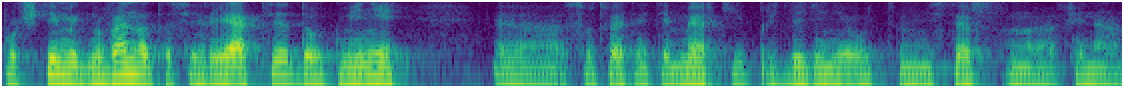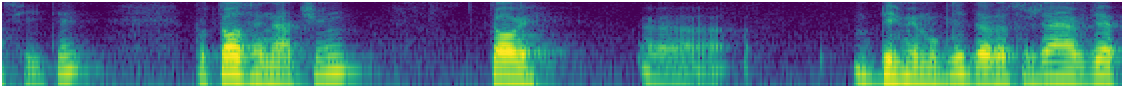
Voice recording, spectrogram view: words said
почти мигновената си реакция да отмени а, съответните мерки, предвидени от Министерството на финансите. По този начин той а, бихме могли да разсъждаваме в две,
